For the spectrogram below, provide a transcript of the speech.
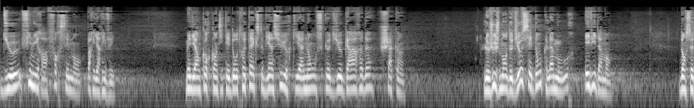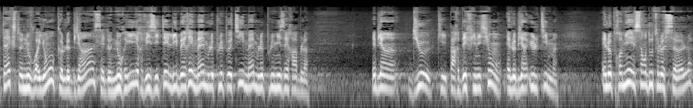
Dieu finira forcément par y arriver. Mais il y a encore quantité d'autres textes, bien sûr, qui annoncent que Dieu garde chacun. Le jugement de Dieu, c'est donc l'amour, évidemment. Dans ce texte, nous voyons que le bien, c'est de nourrir, visiter, libérer même le plus petit, même le plus misérable. Eh bien, Dieu, qui par définition est le bien ultime, est le premier et sans doute le seul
